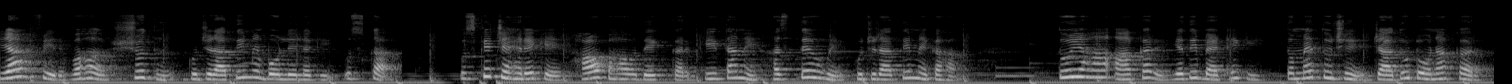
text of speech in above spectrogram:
या फिर वह शुद्ध गुजराती में बोलने लगी, उसका, उसके चेहरे के हाव भाव देखकर गीता ने हँसते हुए गुजराती में कहा, तू यहाँ आकर यदि बैठेगी तो मैं तुझे जादू टोना कर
